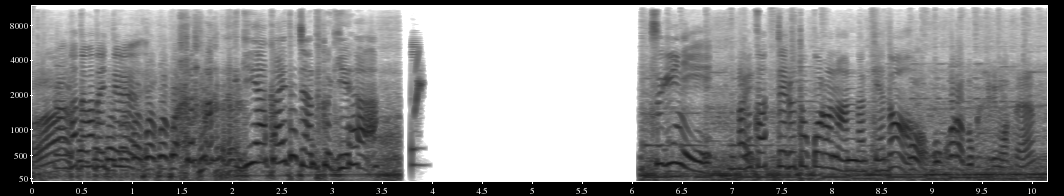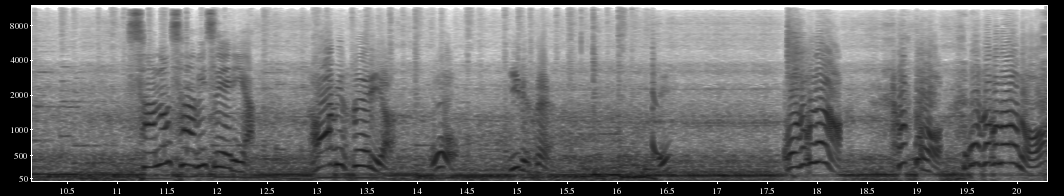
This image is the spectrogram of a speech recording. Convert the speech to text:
あガタガタ言ってる。ギア変えてちゃんとギア。次に向かってるところなんだけど、おここから僕知りません？佐野サービスエリア。サービスエリア。おいいですね。え？高速じゃん。ちょっと高速乗るの？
